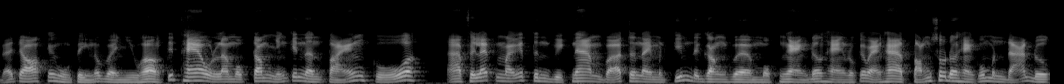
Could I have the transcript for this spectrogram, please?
để cho cái nguồn tiền nó về nhiều hơn. Tiếp theo là một trong những cái nền tảng của Affiliate Marketing Việt Nam và ở trên này mình kiếm được gần về 1.000 đơn hàng rồi các bạn ha. Tổng số đơn hàng của mình đã được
